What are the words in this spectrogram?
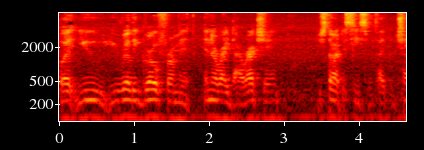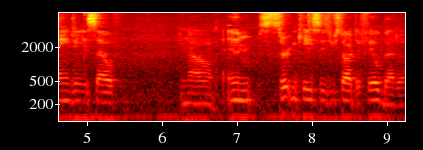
but you you really grow from it in the right direction. You start to see some type of change in yourself. You know, in certain cases, you start to feel better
